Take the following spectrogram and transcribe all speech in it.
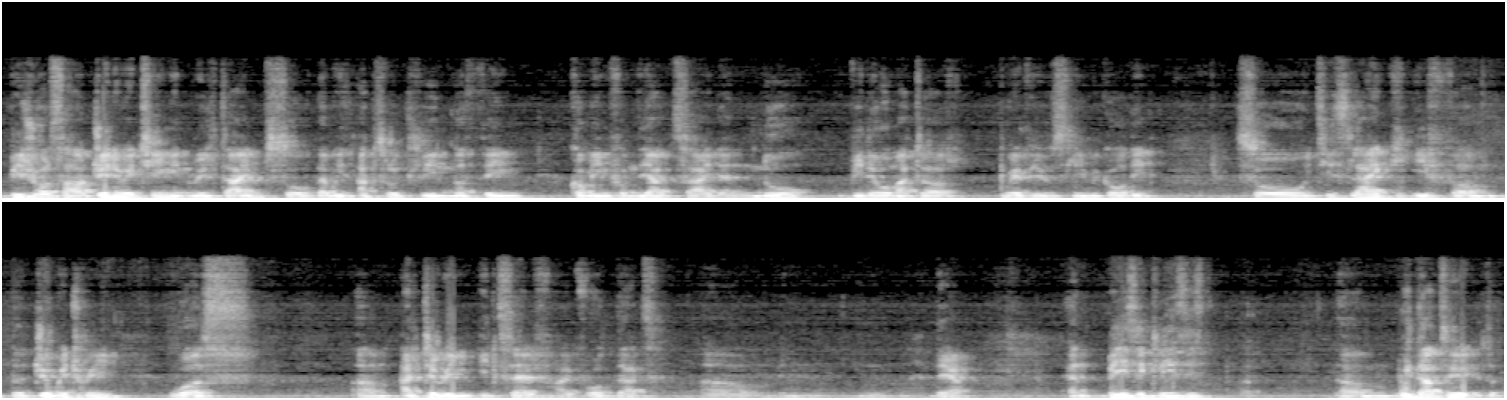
visuals are generating in real time, so there is absolutely nothing coming from the outside and no video matter previously recorded. So it is like if um, the geometry was um, altering itself. I wrote that um, in, in there. And basically, this, um, without the, the,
